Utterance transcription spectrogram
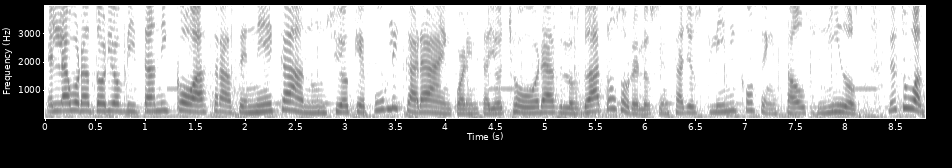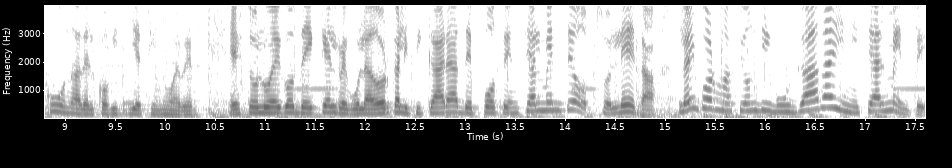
El laboratorio británico AstraZeneca anunció que publicará en 48 horas los datos sobre los ensayos clínicos en Estados Unidos de su vacuna del COVID-19. Esto luego de que el regulador calificara de potencialmente obsoleta la información divulgada inicialmente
